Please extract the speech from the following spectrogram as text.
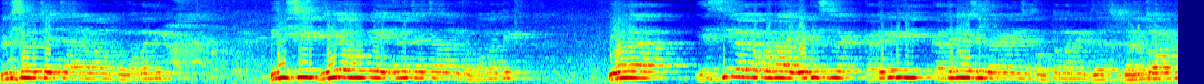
బీసీలో చేర్చాలనే వాళ్ళు కొంతమంది. బీసీ బీలో ఉంటే ఏమి చేర్చాలని కొంతమంది. ఇవాళ ఎస్సీలలో కూడా ఏబీసీల కేటగిరీ కేటగిరీస్ జరగాలని కొంతమంది జ- జరుగుతోంది.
